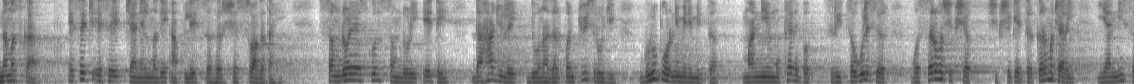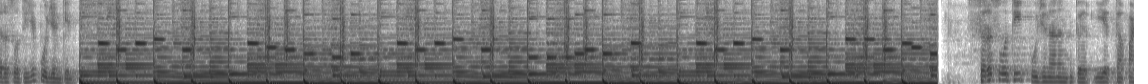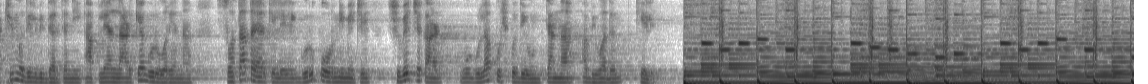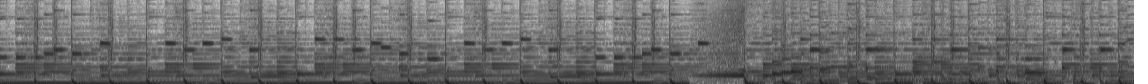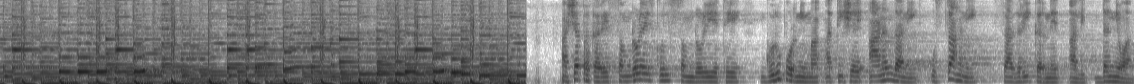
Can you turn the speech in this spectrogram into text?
नमस्कार. S H S H चॅनेलमध्ये आपले सहर्ष स्वागत आहे. समडोळी हायस्कूल समडोळी येथे दहा जुलै दोन हजार पंचवीस रोजी गुरुपौर्णिमेनिमित्त माननीय मुख्याध्यापक श्री चौगुले सर व सर्व शिक्षक शिक्षकेतर कर्मचारी यांनी सरस्वतीचे पूजन केले. सरस्वती पूजनानंतर इयत्ता पाचवीमधील विद्यार्थ्यांनी आपल्या लाडक्या गुरुवर यांना स्वतः तयार केलेले गुरुपौर्णिमेचे शुभेच्छा कार्ड व गुलाब पुष्प देऊन त्यांना अभिवादन केले. अशा प्रकारे समडोळे स्कूल समडोळे येथे गुरुपौर्णिमा अतिशय आनंदाने उत्साहाने साजरी करण्यात आली. धन्यवाद.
